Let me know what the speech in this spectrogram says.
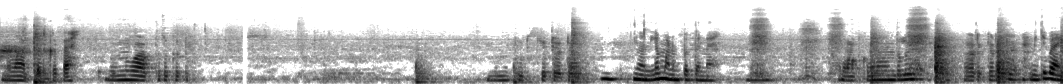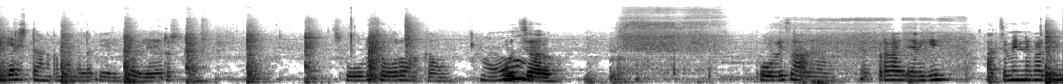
ഒന്ന് വാർത്തെടുക്കട്ടെ. ഇതൊന്ന് വാർത്തെടുക്കട്ടെ. ഇതൊന്ന് കുടിക്കട്ടെ നല്ല മണപ്പം തന്നെ ഉണക്കമാന്തൾ ഇടയ്ക്കിടയ്ക്ക് എനിക്ക് ഭയങ്കര ഇഷ്ടമാണ് കമ്മന്തൾ. എനിക്ക് വലിയേറെ ഇഷ്ടമാണ് ചൂട് ചോറ് ഉണക്കാമോ കുളിച്ചാറോ പൊളി സാധനമാണ്. എത്ര കാലം എനിക്ക് അച്ചമീനെ കാട്ടിയും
